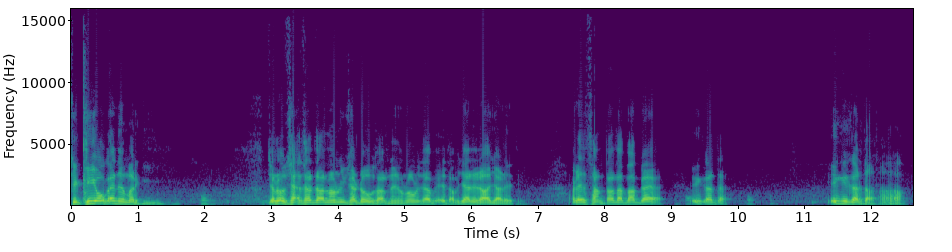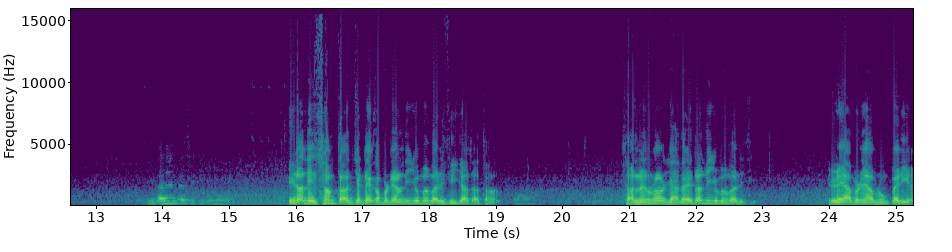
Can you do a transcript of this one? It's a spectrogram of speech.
ਸਿੱਖੀ ਉਹ ਕਹਿੰਦੇ ਮਰ ਗਈ। ਚਲੋ ਸਿਆਸਤਦਾਨਾਂ ਨੂੰ ਹੀ ਛੱਡੋ ਸਰਨੇ ਉਹਨਾਂ ਨੂੰ ਤਾਂ ਇਹ ਤਾਂ ਵਿਚਾਰੇ ਰਾਜ ਆੜੇ ਤੇ। ਅੜੇ ਸੰਤਾਂ ਦਾ ਬੱਗ ਹੈ ਇਹ ਕਰਦਾ ਇਹ ਕੀ ਕਰਦਾ ਥਾ ਇਹਨਾਂ ਨੇ ਵੈਸੇ ਕੀ ਕਰਨਾ ਇਹਨਾਂ ਦੀ ਸੰਤਾਂ ਚਟੇ ਕੱਪੜਿਆਂ ਦੀ ਜ਼ਿੰਮੇਵਾਰੀ ਸੀ ਜ਼ਿਆਦਾ ਤਾਂ। ਸਰਨੇ ਉਹਨਾਂ ਨੂੰ ਜ਼ਿਆਦਾ ਇਹਨਾਂ ਦੀ ਜ਼ਿੰਮੇਵਾਰੀ ਸੀ। ਜਿਹੜੇ ਆਪਣੇ ਆਪ ਨੂੰ ਪੈਰੀਆਂ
